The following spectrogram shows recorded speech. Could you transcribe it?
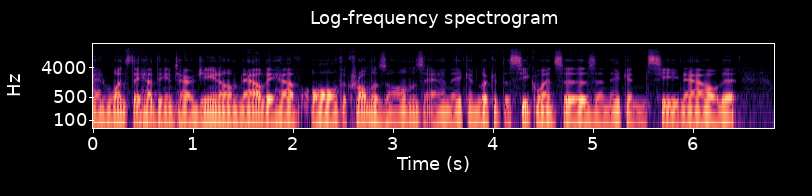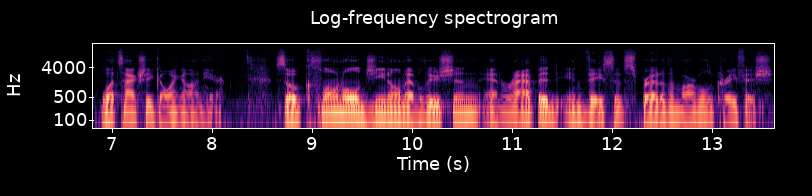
and once they had the entire genome, now they have all the chromosomes and they can look at the sequences and they can see now that what's actually going on here. So, clonal genome evolution and rapid invasive spread of the marbled crayfish.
